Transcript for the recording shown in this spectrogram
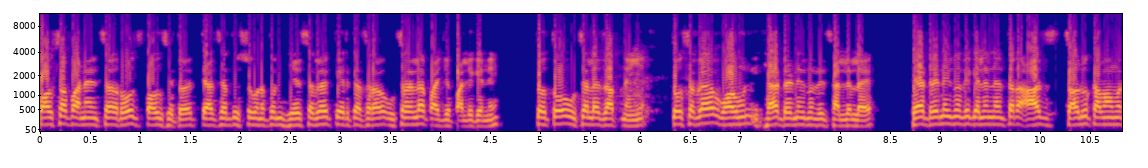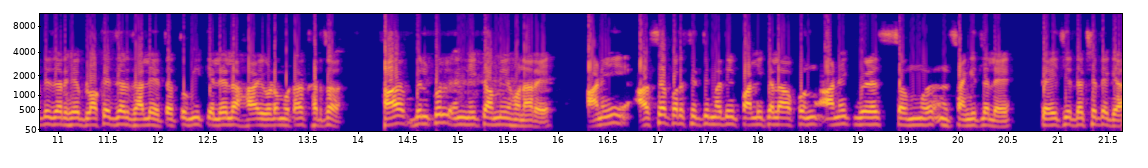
पावसा पाण्याचा रोज पाऊस येतो त्याच्या दृष्टिकोनातून हे सगळं केर कचरा उचलायला पाहिजे पालिकेने. तर तो उचलला जात नाही. तो सगळं वाहून ह्या ड्रेनेजमध्ये चाललेला आहे. ह्या ड्रेनेजमध्ये गेल्यानंतर आज चालू कामामध्ये जर हे ब्लॉकेज जर झाले तर तुम्ही केलेला हा एवढा मोठा खर्च हा बिलकुल निकामी होणार आहे. आणि अशा परिस्थितीमध्ये पालिकेला आपण अनेक वेळेस सांगितलेलं आहे. त्याची दक्षता घ्या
